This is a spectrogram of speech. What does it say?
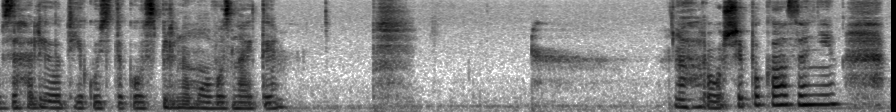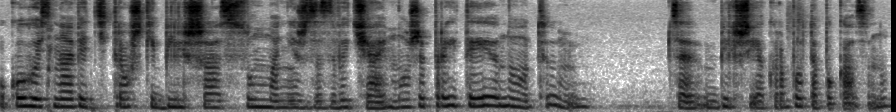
взагалі от якусь таку спільну мову знайти. Гроші показані. У когось навіть трошки більша сума, ніж зазвичай може прийти. Ну, от, це більше як робота показано.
